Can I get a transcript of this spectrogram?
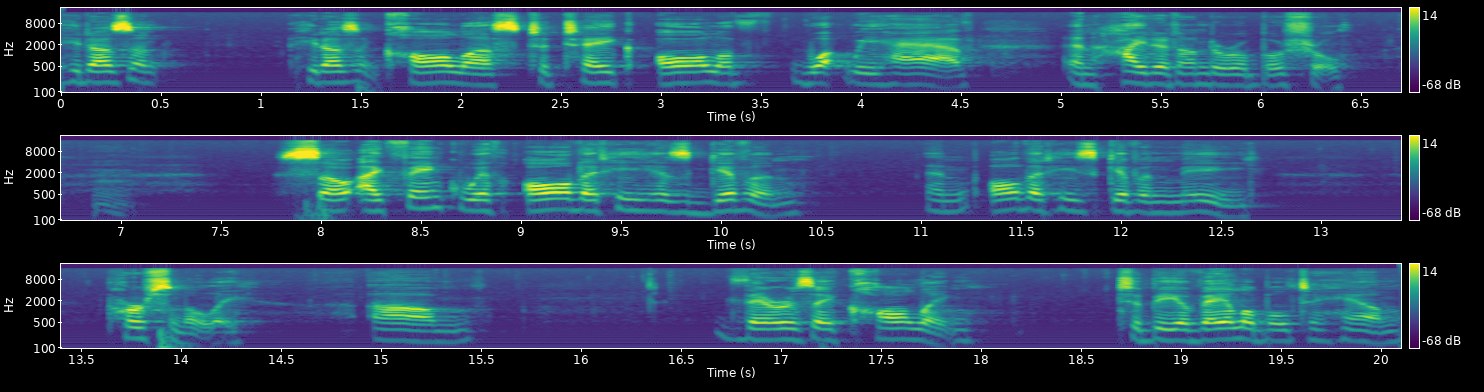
he doesn't. He doesn't call us to take all of what we have and hide it under a bushel. So I think with all that He has given, and all that He's given me personally, um, there is a calling to be available to Him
